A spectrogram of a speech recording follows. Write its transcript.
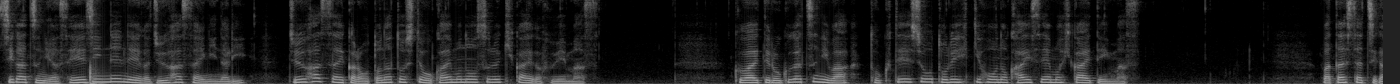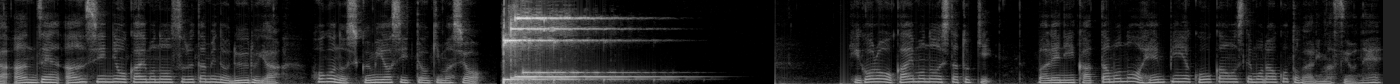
4月には成人年齢が18歳になり18歳から大人としてお買い物をする機会が増えます。加えて6月には特定商取引法の改正も控えています。私たちが安全安心にお買い物をするためのルールや保護の仕組みを知っておきましょう。日頃お買い物をした時稀に買ったものを返品や交換をしてもらうことがありますよね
